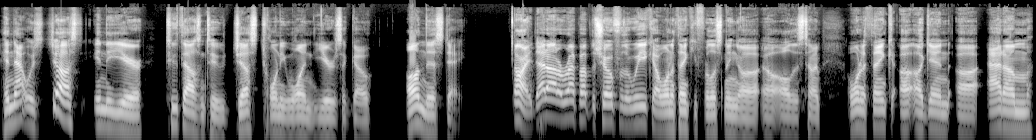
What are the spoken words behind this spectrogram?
And that was just in the year 2002, just 21 years ago on this day. All right, that ought to wrap up the show for the week. I want to thank you for listening uh, uh, all this time. I want to thank uh, again uh, Adam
